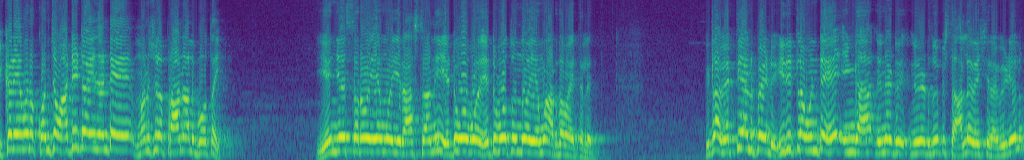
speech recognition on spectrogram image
ఇక్కడ ఏమైనా కొంచెం అటు ఇటు అయిందంటే మనుషుల ప్రాణాలు పోతాయి. ఏం చేస్తారో ఏమో ఈ రాష్ట్రాన్ని ఎటు పో- ఎటు పోతుందో ఏమో అర్థమవుతలేదు ఇట్లా వ్యక్తి అనిపోయిండు. ఇది ఇట్లా ఉంటే ఇంకా నిన్నటి నిన్నటి చూపిస్తా. అల్ల వేసిరా వీడియోలు?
